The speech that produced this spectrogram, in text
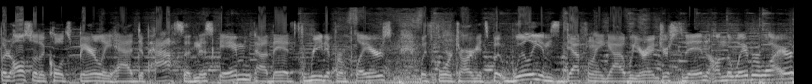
but also the Colts barely had to pass in this game. Uh, they had three different players with four targets, but Williams definitely a guy we are interested in on the waiver wire.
